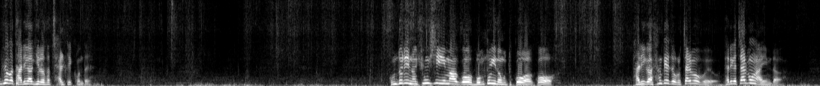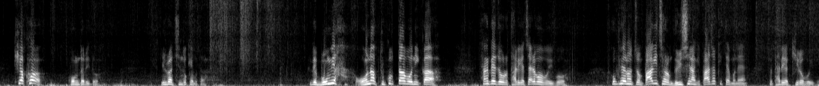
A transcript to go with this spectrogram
후표가 다리가 길어서 잘 뛸 건데. 곰돌이는 흉심하고 몸통이 너무 두꺼워갖고 다리가 상대적으로 짧아 보여요. 다리가 짧은 건 아닙니다. 키가 커 곰돌이도 일반 진돗개보다. 근데 몸이 하- 워낙 두껍다 보니까 상대적으로 다리가 짧아 보이고 후표는 좀 빠기처럼 늘씬하게 빠졌기 때문에 좀 다리가 길어 보이고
